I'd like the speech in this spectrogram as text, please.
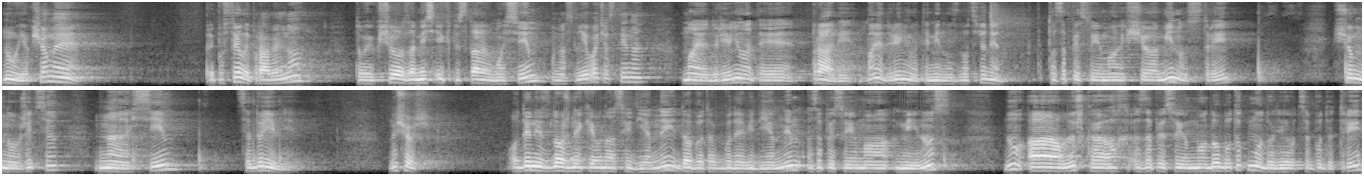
Ну, якщо ми припустили правильно, то якщо замість х підставимо 7, у нас ліва частина має дорівнювати правій, має дорівнювати мінус 21. Тобто записуємо, що мінус 3, що множиться на 7, це дорівнює. Ну що ж, один із множників у нас від'ємний, добуток буде від'ємним, записуємо мінус. Ну, а в дужках записуємо добуток модулів, це буде 3,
